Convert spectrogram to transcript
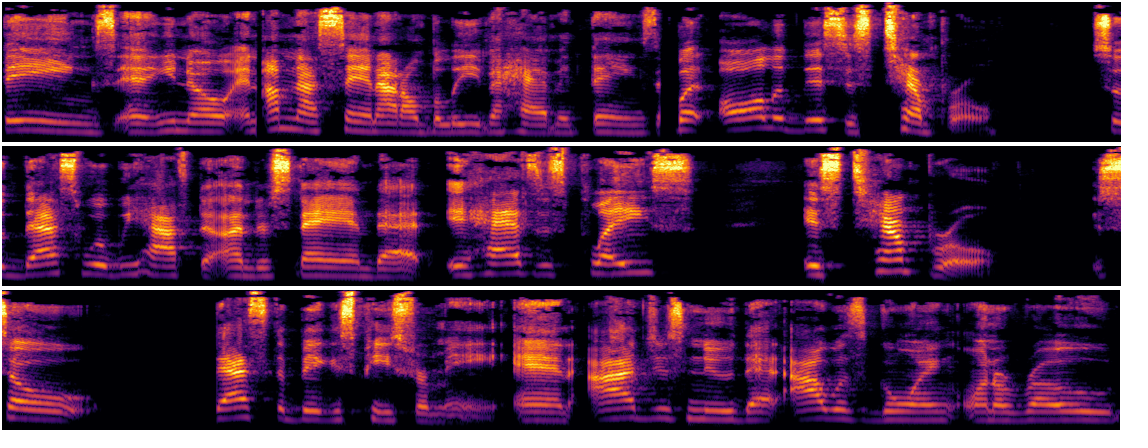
things and you know and I'm not saying I don't believe in having things but all of this is temporal. So that's what we have to understand that it has its place. It's temporal. So that's the biggest piece for me. And I just knew that I was going on a road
